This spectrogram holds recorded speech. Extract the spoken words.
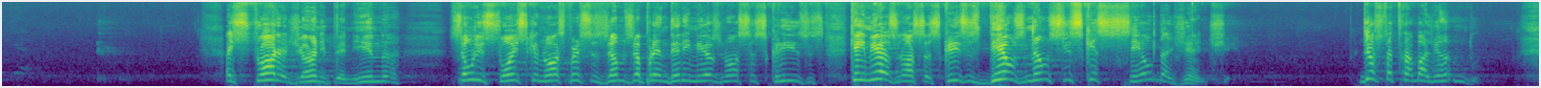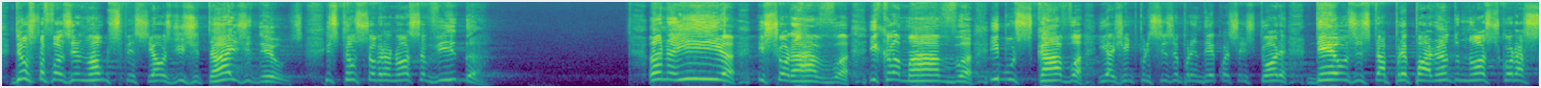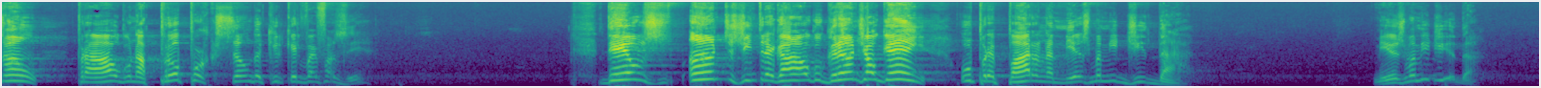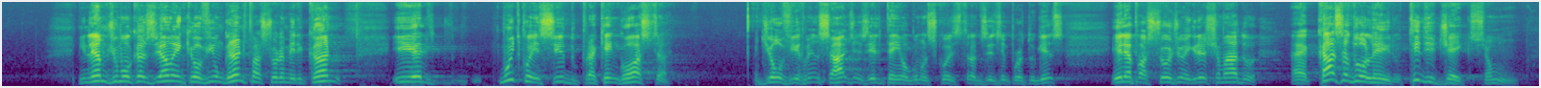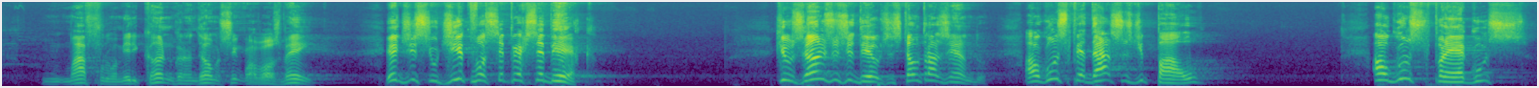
A história de Ana e Penina são lições que nós precisamos aprender em meio às nossas crises. Que em meio às nossas crises, Deus não se esqueceu da gente. Deus está trabalhando. Deus está fazendo algo especial. Os digitais de Deus estão sobre a nossa vida. Ana ia e chorava, e clamava, e buscava, e a gente precisa aprender com essa história. Deus está preparando o nosso coração para algo na proporção daquilo que ele vai fazer. Deus, antes de entregar algo grande a alguém, o prepara na mesma medida. Mesma medida. Me lembro de uma ocasião em que eu vi um grande pastor americano, e ele, muito conhecido para quem gosta de ouvir mensagens, ele tem algumas coisas traduzidas em português. Ele é pastor de uma igreja chamada é, Casa do Oleiro, T.D. Jakes, é um, um afro-americano grandão, assim, com a voz bem. Ele disse: o dia que você perceber que os anjos de Deus estão trazendo alguns pedaços de pau, alguns pregos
